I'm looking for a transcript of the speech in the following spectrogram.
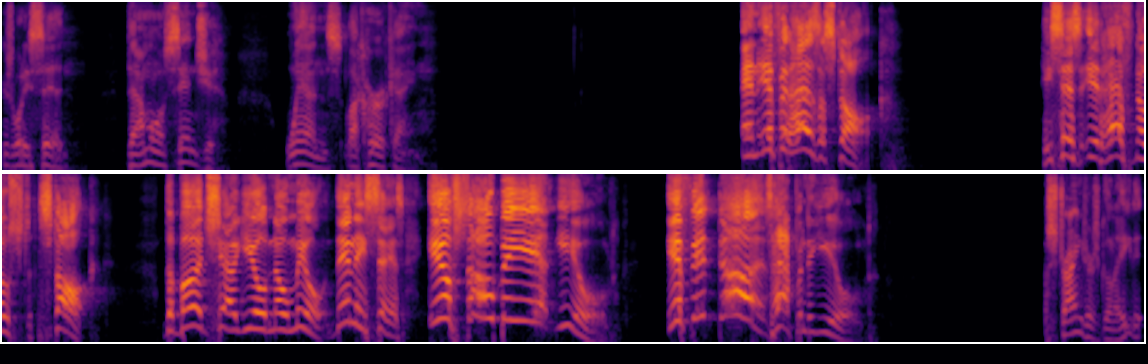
Here's what he said. Then I'm going to send you winds like hurricane. And if it has a stalk, he says, it hath no stalk. The bud shall yield no milk. Then he says, if so be it yield. If it does happen to yield, a stranger's going to eat it.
